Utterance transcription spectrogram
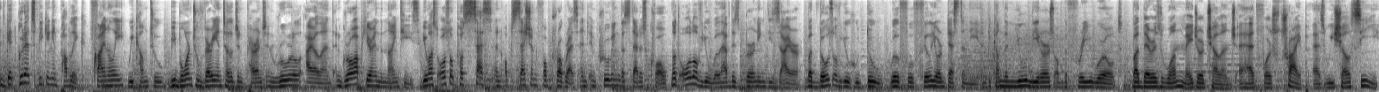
And get good at speaking in public. Finally, we come to be born to very intelligent parents in rural Ireland and grow up here in the 90s. You must also possess an obsession for progress and improving the status quo. Not all of you will have this burning desire, but those of you who do will fulfill your destiny and become the new leaders of the free world. But there is one major challenge ahead for Stripe as we shall see.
